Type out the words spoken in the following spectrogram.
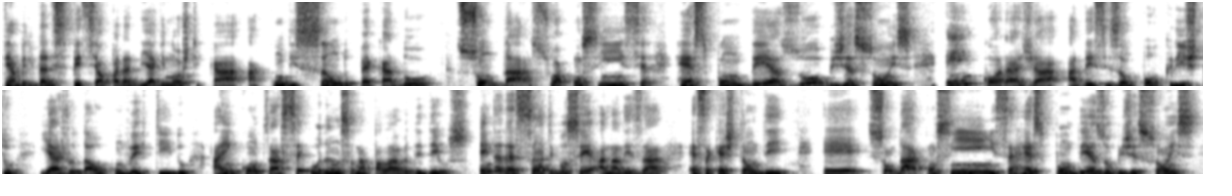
tem habilidade especial para diagnosticar a condição do pecador sondar sua consciência, responder às objeções, encorajar a decisão por Cristo e ajudar o convertido a encontrar segurança na palavra de Deus. É interessante você analisar essa questão de é, sondar a consciência, responder às objeções.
